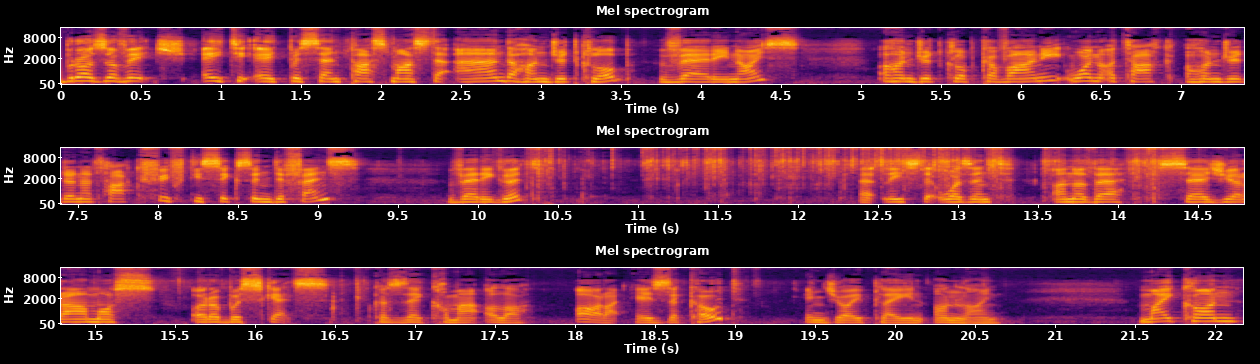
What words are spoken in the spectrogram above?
Brozovic, 88% pass master and 100 club. Very nice. 100 club Cavani, 1 attack, 100 in attack, 56 in defense. Very good. At least it wasn't another Sergio Ramos or a Busquets because they come out a lot. Alright, here's the code. Enjoy playing online. Maicon,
